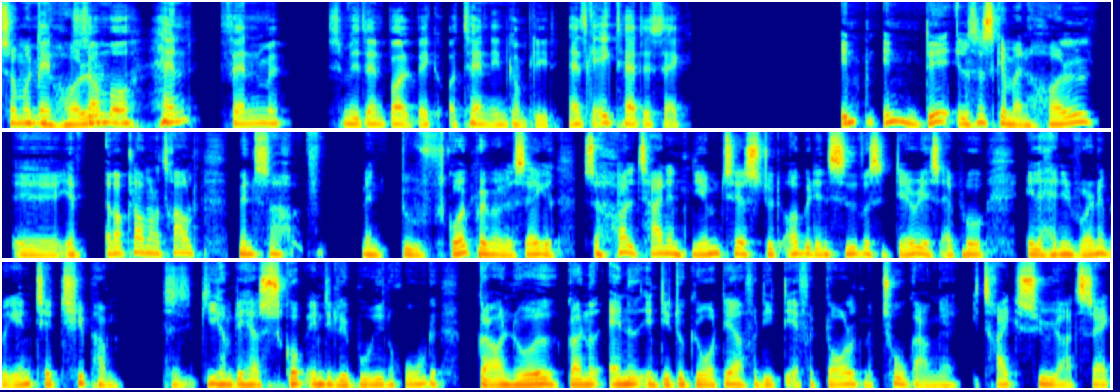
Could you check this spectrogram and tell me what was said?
så må de holde... så må han fandme smide den bold væk og tage en incomplete. Han skal ikke tage det sack. Enten, enten det, eller så skal man holde, øh, jeg er godt klar, at man er travlt, men så men du scorer ikke point med sækket, så hold Titan hjemme til at støtte op i den side, hvor Darius er på, eller have din running back ind til at chip ham, så give ham det her skub, inden de løber ud i en rute, gør noget, gør noget andet, end det du gjorde der, fordi det er for dårligt med to gange i træk, syg yard sack.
